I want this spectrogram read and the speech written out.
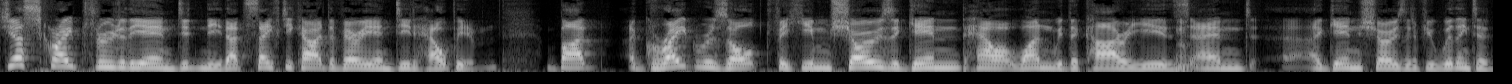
Just scraped through to the end, didn't he? That safety car at the very end did help him. But a great result for him. Shows again how at one with the car he is, mm. and uh, again shows that if you're willing to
